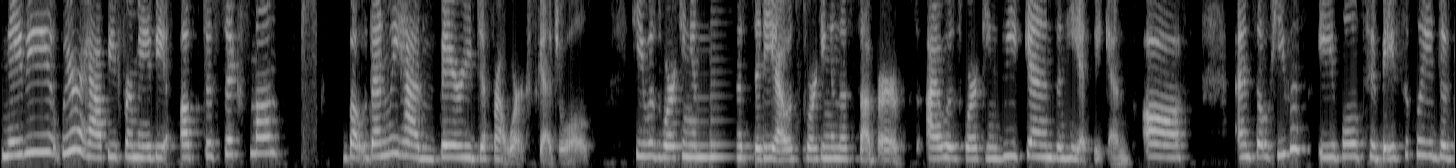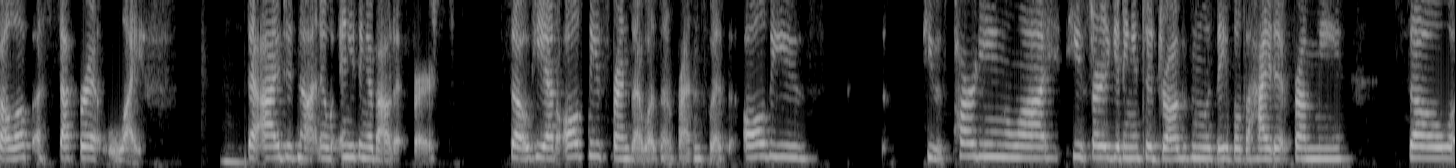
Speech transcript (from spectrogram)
maybe we were happy for maybe up to six months but then we had very different work schedules he was working in the city i was working in the suburbs i was working weekends and he had weekends off and so he was able to basically develop a separate life mm. that i did not know anything about at first so he had all these friends i wasn't friends with all these he was partying a lot. He started getting into drugs and was able to hide it from me. So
